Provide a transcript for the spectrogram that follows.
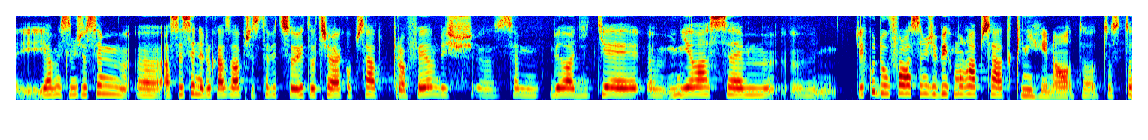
já myslím, že jsem uh, asi si nedokázala představit, co je to třeba jako psát pro film. Když uh, jsem byla dítě, uh, měla jsem jako doufala jsem, že bych mohla psát knihy, no, to, to, to,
